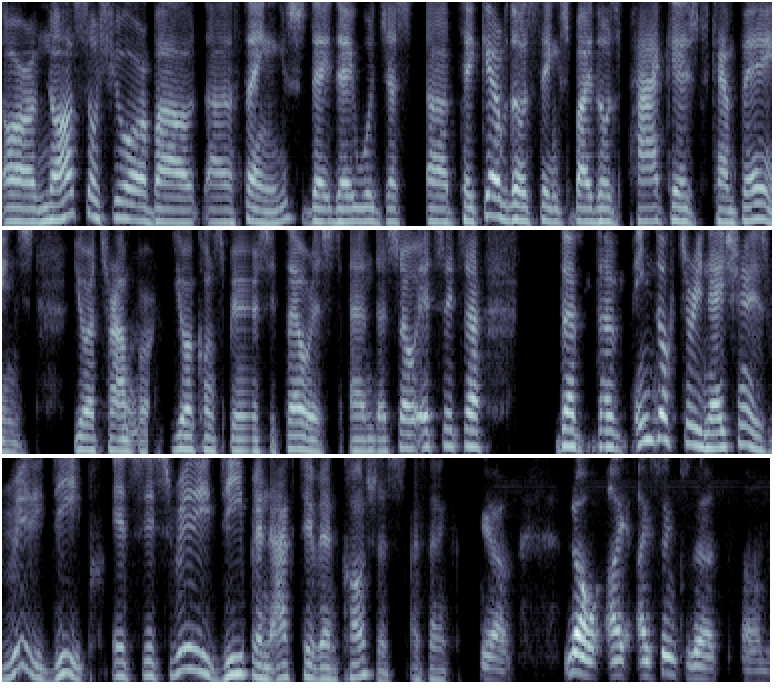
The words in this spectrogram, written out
are not so sure about uh, things. They they would just uh, take care of those things by those packaged campaigns. You're a Trumper. You're a conspiracy theorist, and uh, so it's it's a the the indoctrination is really deep. It's it's really deep and active and conscious. I think. Yeah, no, I I think that um,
